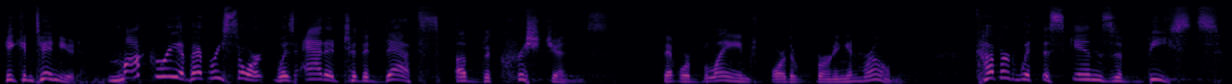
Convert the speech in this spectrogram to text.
He continued, mockery of every sort was added to the deaths of the Christians that were blamed for the burning in Rome. Covered with the skins of beasts,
